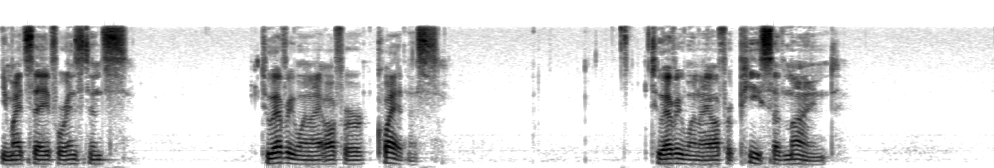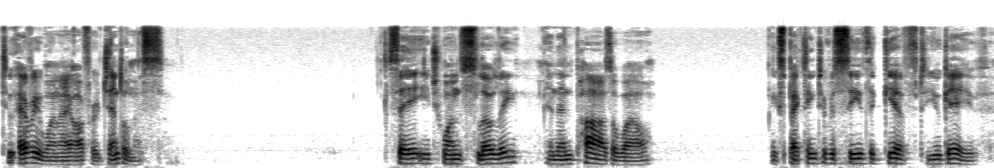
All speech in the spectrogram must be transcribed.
You might say, for instance, to everyone I offer quietness. To everyone I offer peace of mind. To everyone I offer gentleness. Say each one slowly and then pause a while, expecting to receive the gift you gave.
